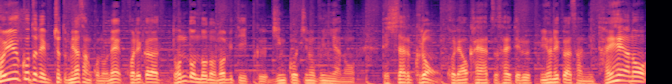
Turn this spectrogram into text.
ということでちょっと皆さんこのねこれからどんどんどんどん伸びていく人工知能分野のデジタルクローンこれを開発されている米倉さんに大変あの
